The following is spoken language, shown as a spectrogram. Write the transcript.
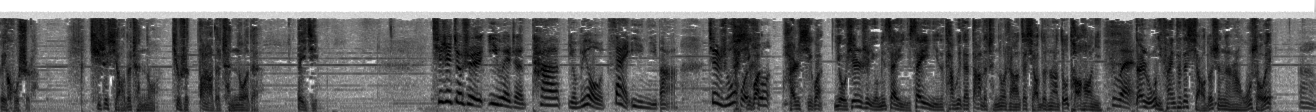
被忽视了。其实小的承诺就是大的承诺的背景。其实就是意味着他有没有在意你吧。就如果说，还是习惯。有些人是有没有在意你，在意你的，他会在大的承诺上，在小的承诺上都讨好你。对，但如果你发现他在小的承诺上无所谓，嗯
